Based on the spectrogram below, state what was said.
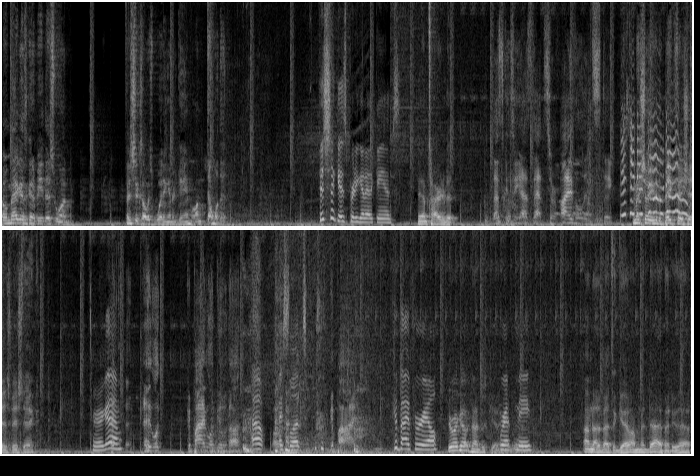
Omega's gonna beat this one. Fish Stick's always winning in every game. Well, I'm done with it. Fish stick is pretty good at games. Yeah, I'm tired of it. That's because he has that survival instinct. Fish stick I'm gonna is show you who the going big fish is, Fish Stick. Here we go. Hey, look. Goodbye, Laguna. Oh, I slipped. Goodbye. Goodbye for real. Here I go. No, just kidding. Rip me. I'm not about to go. I'm gonna die if I do that.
